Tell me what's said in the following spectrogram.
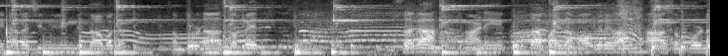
एकादशी निमित्त बघा संपूर्ण सफेद सगा आणि कुर्ता पायजामा वगैरे घालून हा संपूर्ण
